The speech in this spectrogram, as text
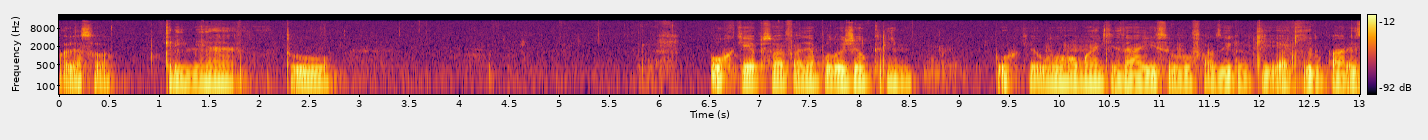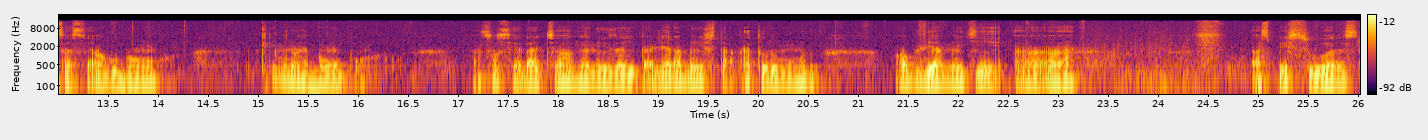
olha só, crime, é tu. Por que a pessoa vai fazer apologia ao crime? Porque eu vou romantizar isso, eu vou fazer com que aquilo pareça ser algo bom. Crime não é bom, pô. A sociedade se organiza aí para gerar bem-estar para todo mundo. Obviamente, a, as pessoas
